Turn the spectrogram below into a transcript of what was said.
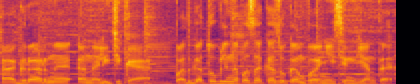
Аграрная аналитика подготовлена по заказу компании «Сингента».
